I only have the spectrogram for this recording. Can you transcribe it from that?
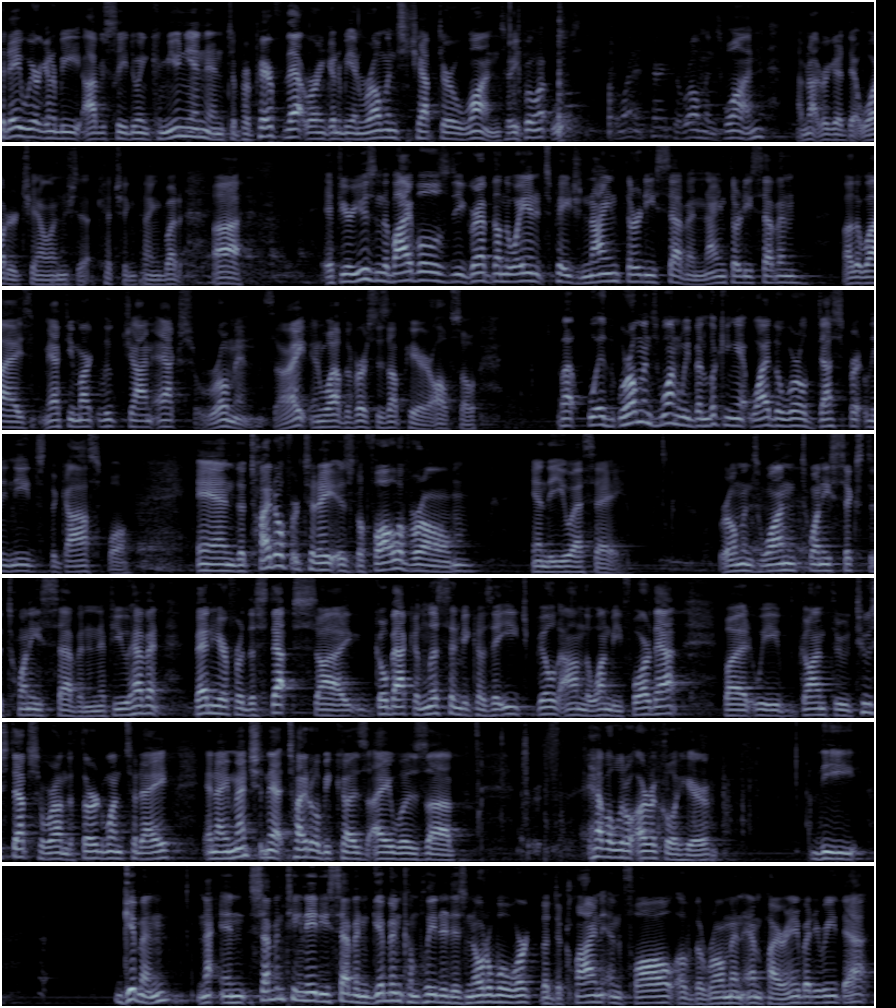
today we are going to be obviously doing communion, and to prepare for that, we're going to be in Romans chapter 1. So if you want, you want to turn to Romans 1, I'm not very good at that water challenge, that catching thing, but uh, if you're using the Bibles you grabbed on the way in, it's page 937. 937. Otherwise, Matthew, Mark, Luke, John, Acts, Romans. All right? And we'll have the verses up here also. But with Romans 1, we've been looking at why the world desperately needs the gospel. And the title for today is The Fall of Rome and the USA. Romans 1 26 to 27. And if you haven't been here for the steps, uh, go back and listen because they each build on the one before that. But we've gone through two steps, so we're on the third one today. And I mentioned that title because I was uh, have a little article here. The Gibbon, in 1787, Gibbon completed his notable work, The Decline and Fall of the Roman Empire. Anybody read that?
